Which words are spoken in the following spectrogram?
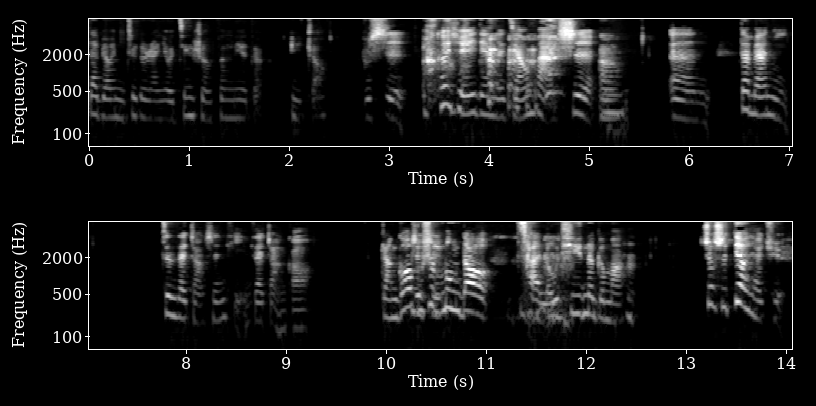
代表你这个人有精神分裂的预兆。不是科学一点的讲法是，嗯嗯代表你正在长身体，你在长高，长高不是是梦到踩楼梯那个吗？就是掉下去，嗯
